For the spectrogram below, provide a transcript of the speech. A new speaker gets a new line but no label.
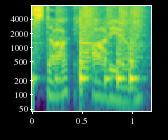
Stock Audio.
